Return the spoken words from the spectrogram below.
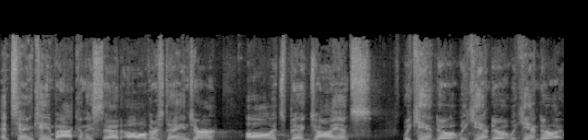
and 10 came back and they said, Oh, there's danger. Oh, it's big giants. We can't do it. We can't do it. We can't do it.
